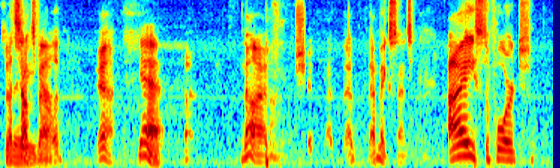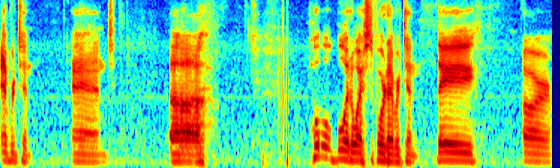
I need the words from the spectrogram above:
So that sounds valid. Yeah. Yeah. No, I, shit, that, that that makes sense. I support Everton, and uh, oh boy, do I support Everton. They are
